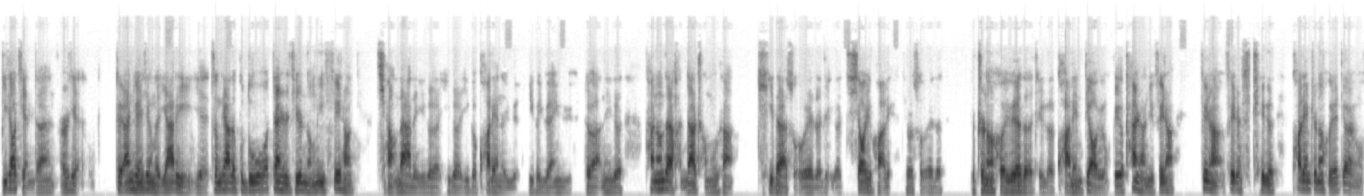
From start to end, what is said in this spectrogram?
比较简单，而且对安全性的压力也增加的不多，但是其实能力非常强大的一个一个一个跨链的源一个源语，对吧？那个它能在很大程度上替代所谓的这个消息跨链，就是所谓的智能合约的这个跨链调用。这个看上去非常非常非常这个跨链智能合约调用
